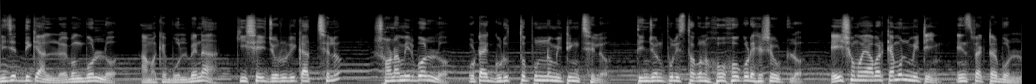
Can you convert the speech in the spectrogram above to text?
নিজের দিকে আনলো এবং বলল, আমাকে বলবে না কি সেই জরুরি কাজ ছিল? সোনামির বলল, ওটা এক গুরুত্বপূর্ণ মিটিং ছিল। তিনজন পুলিশ তখন হো হো করে হেসে উঠল। এই সময় আবার কেমন মিটিং? ইন্সপেক্টর বলল,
